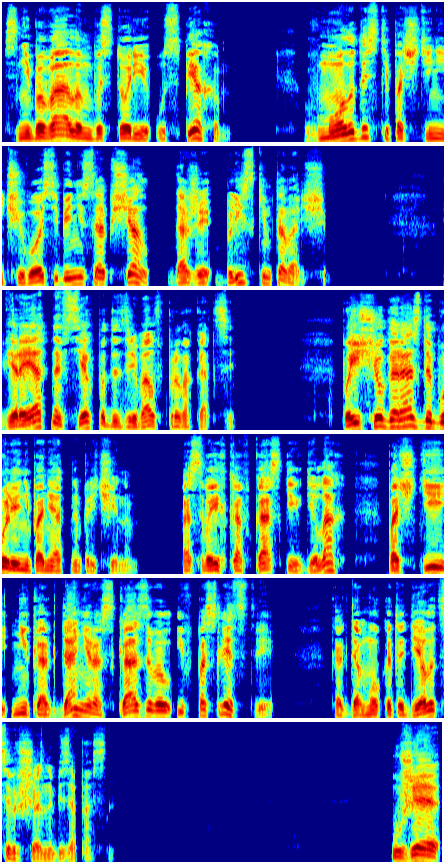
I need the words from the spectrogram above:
с небывалым в истории успехом, в молодости почти ничего о себе не сообщал, даже близким товарищам. Вероятно, всех подозревал в провокации. По еще гораздо более непонятным причинам о своих кавказских делах почти никогда не рассказывал и впоследствии, когда мог это делать совершенно безопасно. Уже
